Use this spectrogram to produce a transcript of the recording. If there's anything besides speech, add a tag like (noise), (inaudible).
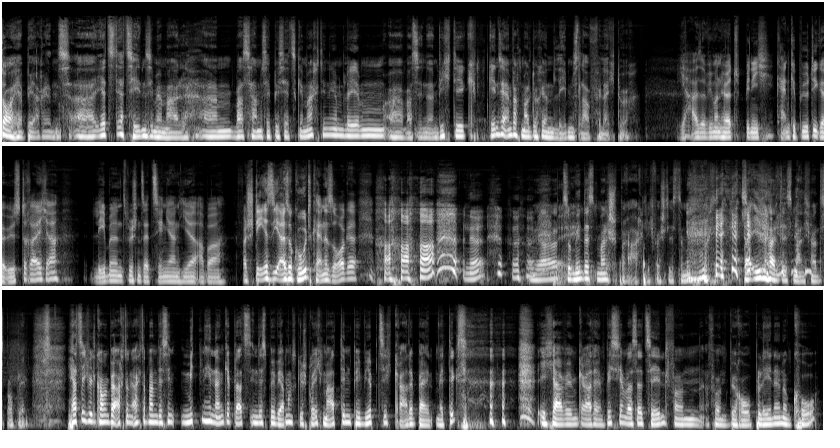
So, Herr Behrens, äh, jetzt erzählen Sie mir mal, ähm, was haben Sie bis jetzt gemacht in Ihrem Leben? Äh, was ist Ihnen wichtig? Gehen Sie einfach mal durch Ihren Lebenslauf vielleicht durch. Ja, also wie man hört, bin ich kein gebürtiger Österreicher, lebe inzwischen seit zehn Jahren hier, aber Verstehe sie also gut, keine Sorge. (laughs) ne? Ja, zumindest mal sprachlich verstehst du mich. (laughs) Der Inhalt ist manchmal das Problem. Herzlich willkommen bei Achtung Achterbahn. Wir sind mitten hineingeplatzt in das Bewerbungsgespräch. Martin bewirbt sich gerade bei Matix. (laughs) Ich habe ihm gerade ein bisschen was erzählt von, von Büroplänen und Co.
